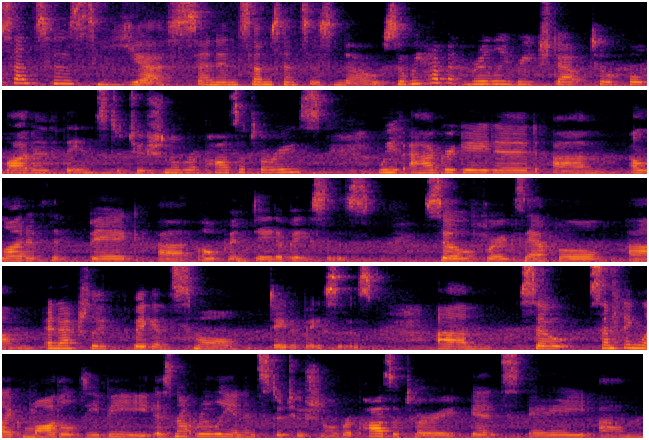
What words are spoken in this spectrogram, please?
senses, yes, and in some senses, no. So we haven't really reached out to a whole lot of the institutional repositories. We've aggregated um, a lot of the big uh, open databases. So, for example, um, and actually big and small databases. Um, so, something like ModelDB is not really an institutional repository. It's a um,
